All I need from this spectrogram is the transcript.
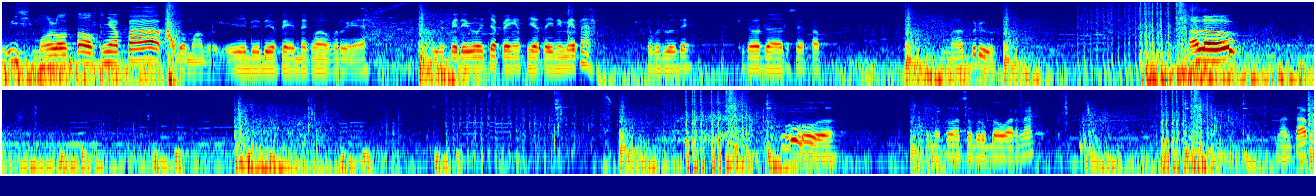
Wih, molotovnya, Pak. Mah bro. Ini dia pendek bro ya. Dulu PDW Ocha pengen senjata ini meta. Coba dulu deh. Kita udah harus setup. Ma bro. Halo. Uh. Ini aku langsung berubah warna. Mantap.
